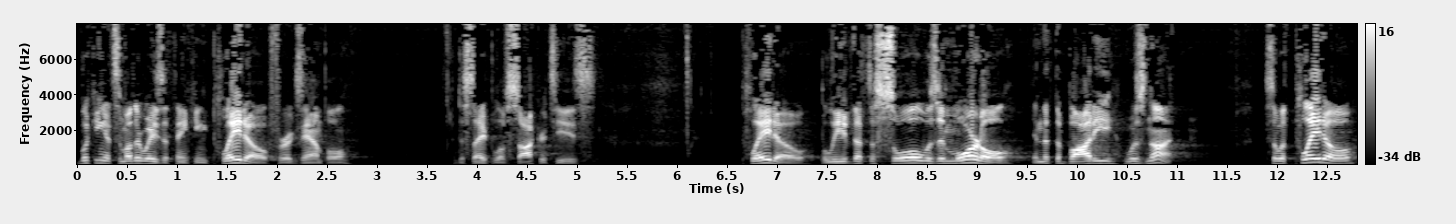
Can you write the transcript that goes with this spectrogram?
Looking at some other ways of thinking, Plato, for example, disciple of Socrates, Plato believed that the soul was immortal and that the body was not. So with Plato,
